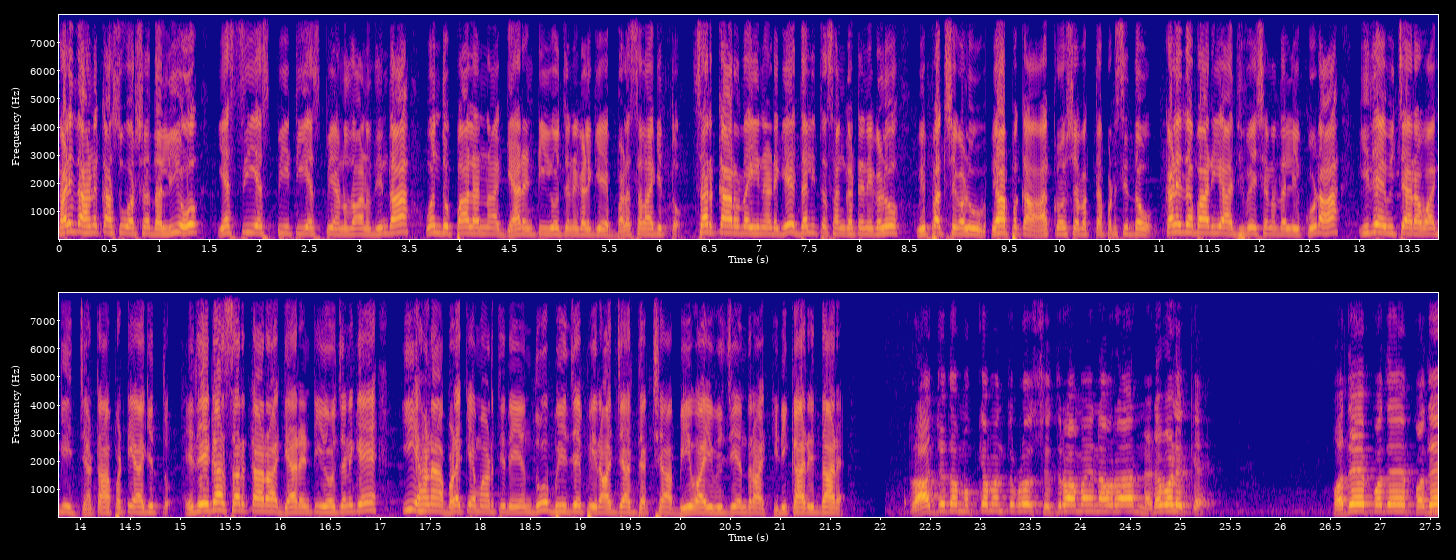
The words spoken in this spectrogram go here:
ಕಳೆದ ಹಣಕಾಸು ವರ್ಷದಲ್ಲಿಯೂ ಎಸ್ಸಿ ಎಸ್ಪಿ ಟಿಎಸ್ಪಿ ಅನುದಾನದಿಂದ ಒಂದು ಪಾಲನ್ನ ಗ್ಯಾರಂಟಿ ಯೋಜನೆಗಳಿಗೆ ಬಳಸಲಾಗಿತ್ತು. ಸರ್ಕಾರದ ಈ ನಡೆಗೆ ದಲಿತ ಸಂಘಟನೆಗಳು, ವಿಪಕ್ಷಗಳು ವ್ಯಾಪಕ ಆಕ್ರೋಶ ವ್ಯಕ್ತಪಡಿಸಿದ್ದವು. ಕಳೆದ ಬಾರಿಯ ಅಧಿವೇಶನದಲ್ಲಿ ಕೂಡ ಇದೇ ವಿಚಾರವಾಗಿ ಜಟಾಪಟಿಯಾಗಿತ್ತು. ಇದೀಗ ಸರ್ಕಾರ ಗ್ಯಾರಂಟಿ ಯೋಜನೆಗೆ ಈ ಹಣ ಬಳಕೆ ಮಾಡುತ್ತಿದೆ ಎಂದು ಬಿಜೆಪಿ ರಾಜ್ಯಾಧ್ಯಕ್ಷ ಬಿವೈ ವಿಜಯೇಂದ್ರ ಕಿಡಿಕಾರಿದ್ದಾರೆ. ರಾಜ್ಯದ ಮುಖ್ಯಮಂತ್ರಿಗಳು ಸಿದ್ದರಾಮಯ್ಯನವರ ನಡವಳಿಕೆ ಪದೇ ಪದೇ ಪದೇ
